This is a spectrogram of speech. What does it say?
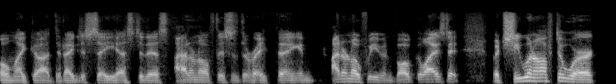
oh my God, did I just say yes to this? I don't know if this is the right thing. And I don't know if we even vocalized it, but she went off to work.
